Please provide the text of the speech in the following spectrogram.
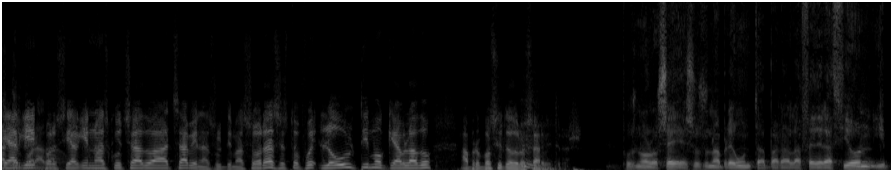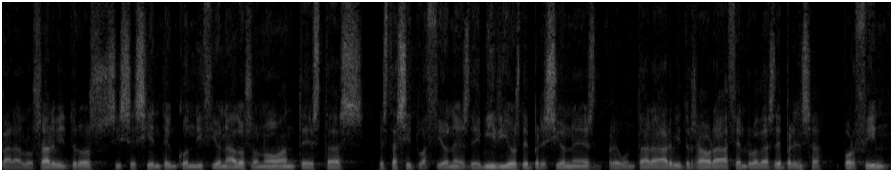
si, alguien, por si alguien no ha escuchado a Xavi en las últimas horas, esto fue lo último que ha hablado a propósito de los árbitros. Pues no lo sé, eso es una pregunta para la federación y para los árbitros si se sienten condicionados o no ante estas, estas situaciones de vídeos, de presiones, preguntar a árbitros. Ahora hacen ruedas de prensa, por fin,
